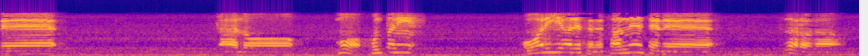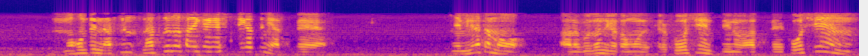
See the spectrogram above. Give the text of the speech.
で、あのもう本当に終わり際ですよね。3年生で、いつだろうな、もう本当に夏、夏の大会が7月にあって、で、皆さんも、あの、ご存知かと思うんですけど、甲子園っていうのがあって、甲子園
